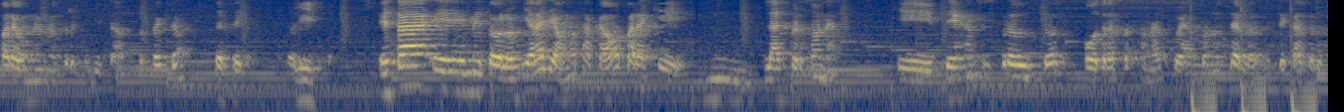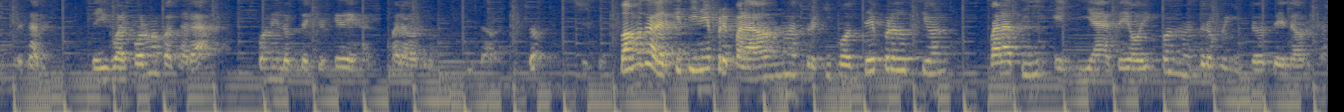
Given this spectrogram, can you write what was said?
para uno de nuestros invitados. ¿Perfecto? Perfecto. Listo. Esta eh, metodología la llevamos a cabo para que mm, las personas que dejan sus productos, otras personas puedan conocerlos, en este caso los empresarios. De igual forma pasará con el obsequio que dejas para otros invitados. ¿Listo? Vamos a ver qué tiene preparado nuestro equipo de producción para ti el día de hoy con nuestro jueguito de la horca.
